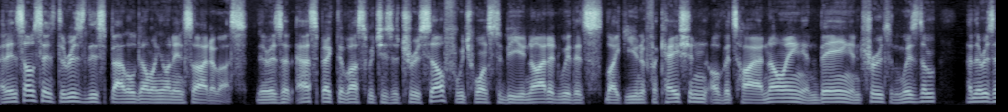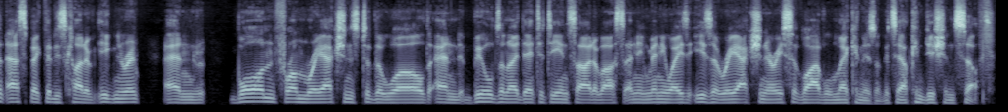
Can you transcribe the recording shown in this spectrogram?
And in some sense, there is this battle going on inside of us. There is an aspect of us which is a true self, which wants to be united with its like unification of its higher knowing and being and truth and wisdom. And there is an aspect that is kind of ignorant and born from reactions to the world and builds an identity inside of us. And in many ways is a reactionary survival mechanism. It's our conditioned self.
